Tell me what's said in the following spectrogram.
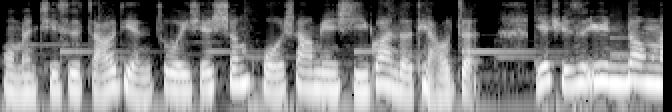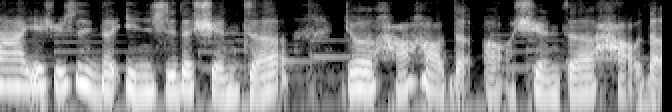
我们其实早一点做一些生活上面习惯的调整，也许是运动啦，也许是你的饮食的选择，就好好的哦，选择好的，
